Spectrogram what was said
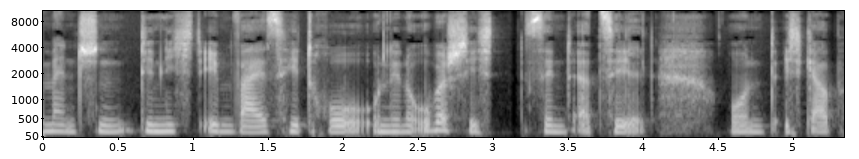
Menschen, die nicht eben weiß, hetero und in der Oberschicht sind, erzählt. Und ich glaube,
